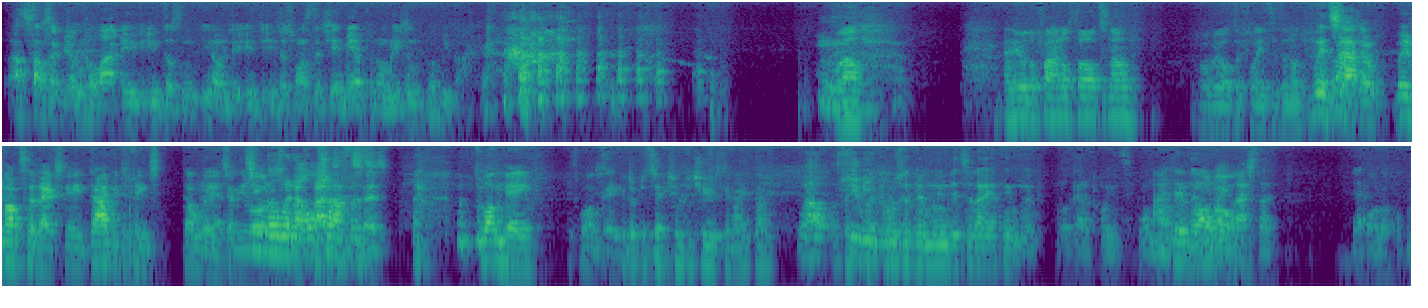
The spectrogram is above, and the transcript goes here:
That sounds like my uncle that, who, who doesn't, you know, he, he just wants to cheer me up for no reason. We'll be back. Well, any other final thoughts now? Are we all deflated enough? With that, though, move on to the next game. Derby defeats Donetsk yeah. anymore. 2 win at Old Trafford. says? it's one game. It's one game. Good prediction for Tuesday night, then. Well, a Just few Eagles have been wounded today. I think we'll, we'll get a point. One I more, think one more. Leicester. Yeah. One little.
